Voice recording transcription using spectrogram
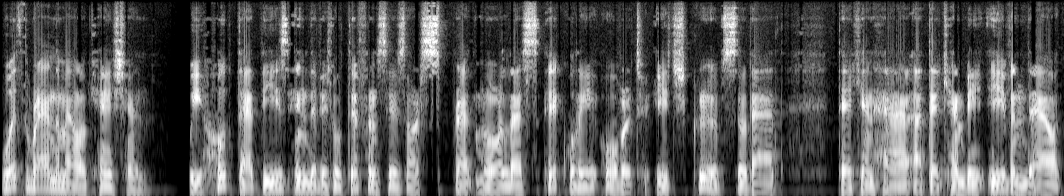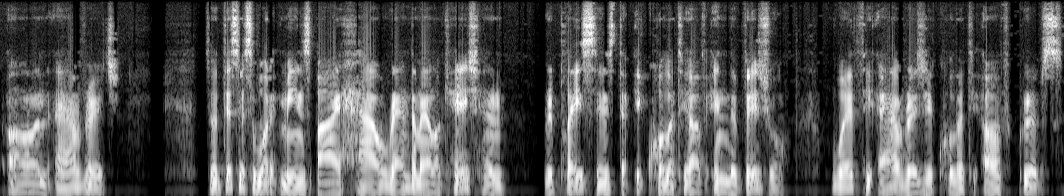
With random allocation, we hope that these individual differences are spread more or less equally over to each group so that they can have uh, they can be evened out on average. So this is what it means by how random allocation replaces the equality of individual with the average equality of groups.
